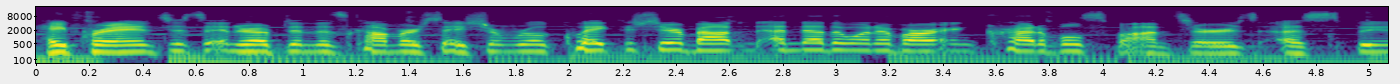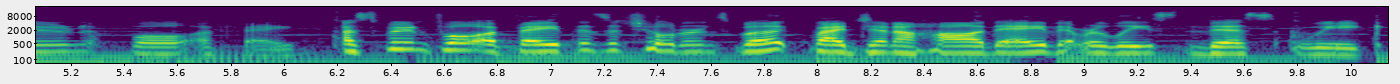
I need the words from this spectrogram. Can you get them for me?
Hey, friends, just interrupting this conversation real quick to share about another one of our incredible sponsors, A Spoonful of Faith. A Spoonful of Faith is a children's book by Jenna Holliday that released this week.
